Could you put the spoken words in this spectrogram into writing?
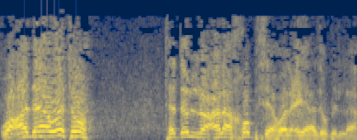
وعداوته تدل على خبثه والعياذ بالله.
